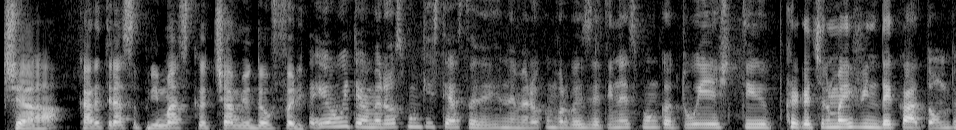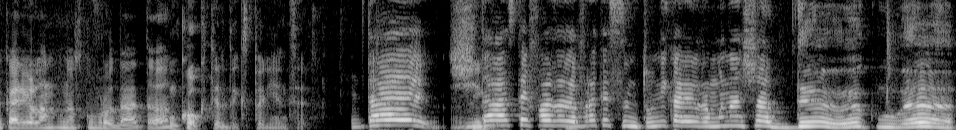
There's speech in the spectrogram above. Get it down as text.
cea care trebuia să primească ce am eu de oferit. Eu, uite, eu mereu spun chestia asta de tine, mereu când vorbesc de tine, spun că tu ești, cred că, cel mai vindecat om pe care eu l-am cunoscut vreodată. Un cocktail de experiențe. Da, Și- da, asta e faza de frate, sunt unii care rămân așa, dă, cu, a,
